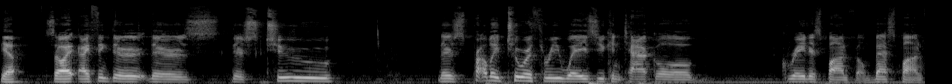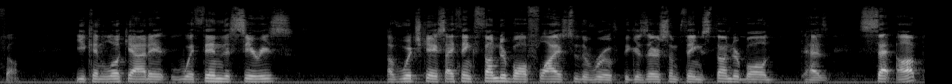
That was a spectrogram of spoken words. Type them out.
Yep. So I, I think there there's there's two there's probably two or three ways you can tackle greatest Bond film, best Bond film. You can look at it within the series, of which case I think Thunderball flies through the roof because there's some things Thunderball has set up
